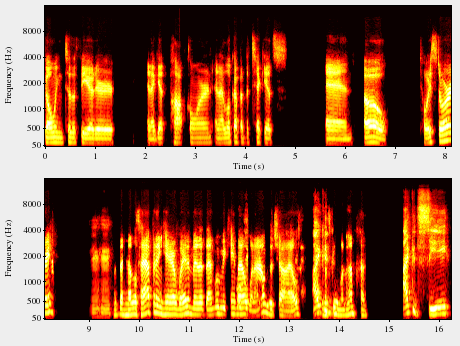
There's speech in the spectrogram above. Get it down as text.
going to the theater and I get popcorn and I look up at the tickets and oh, Toy Story? mhm. What the hell is happening here? Wait a minute, that movie came Well, out they- when I was a child. I What's could going on? I could see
